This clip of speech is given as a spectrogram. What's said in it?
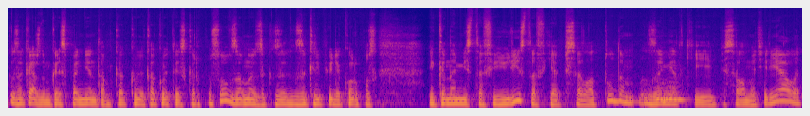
за каждым корреспондентом какой- какой-то из корпусов. За мной закрепили корпус экономистов и юристов. Я писал оттуда заметки mm-hmm. и писал материалы.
